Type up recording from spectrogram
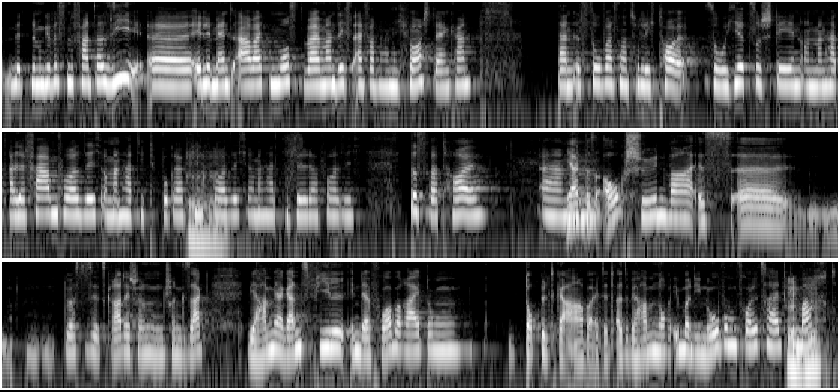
mit einem gewissen Fantasieelement äh, arbeiten musst, weil man sich es einfach noch nicht vorstellen kann, dann ist sowas natürlich toll, so hier zu stehen und man hat alle Farben vor sich und man hat die Typografie mhm. vor sich und man hat die Bilder vor sich. Das war toll. Ähm, ja, und was auch schön war, ist, äh, du hast es jetzt gerade schon, schon gesagt, wir haben ja ganz viel in der Vorbereitung doppelt gearbeitet. Also wir haben noch immer die Novum Vollzeit mhm. gemacht.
